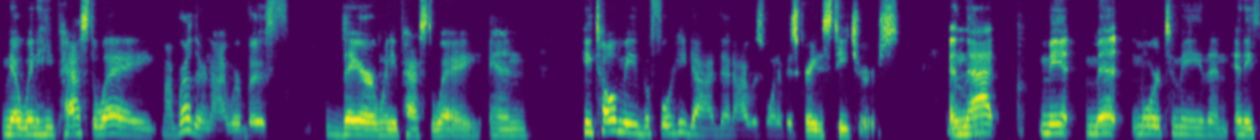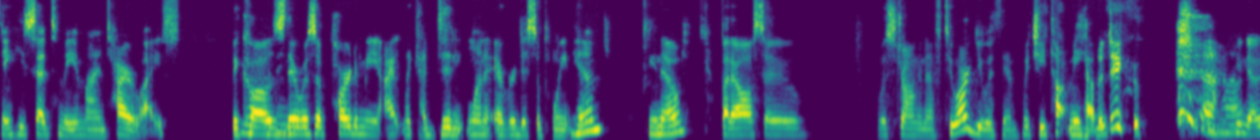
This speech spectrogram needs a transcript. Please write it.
you know when he passed away my brother and i were both there when he passed away and he told me before he died that i was one of his greatest teachers. And mm. that meant meant more to me than anything he said to me in my entire life because there was a part of me i like i didn't want to ever disappoint him you know, but I also was strong enough to argue with him, which he taught me how to do. Uh-huh. you know,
